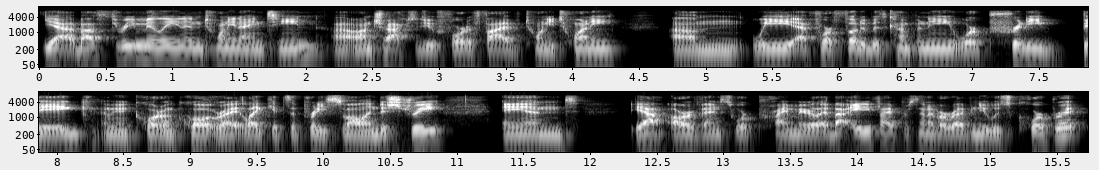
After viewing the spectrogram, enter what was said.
Yeah, about three million in 2019. Uh, on track to do four to five 2020. Um, we at for a photo booth company, we're pretty big. I mean, quote unquote, right? Like it's a pretty small industry, and yeah, our events were primarily about 85% of our revenue was corporate,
